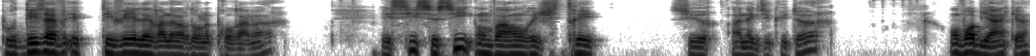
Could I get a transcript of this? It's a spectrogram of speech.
pour désactiver les valeurs dans le programmeur, et si ceci on va enregistrer sur un exécuteur, on voit bien qu'il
